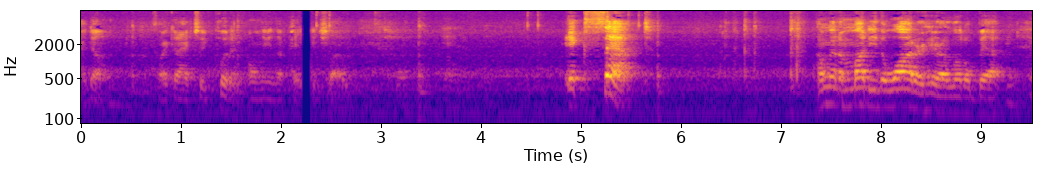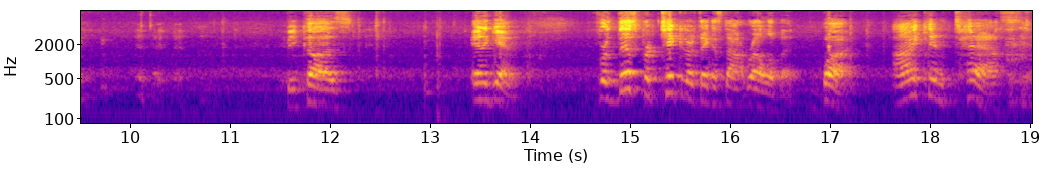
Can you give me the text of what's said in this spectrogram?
I don't. So I can actually put it only in the page load. Except, I'm going to muddy the water here a little bit. Because, and again, for this particular thing, it's not relevant, but I can test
